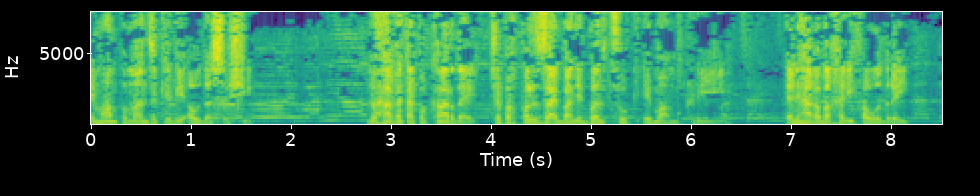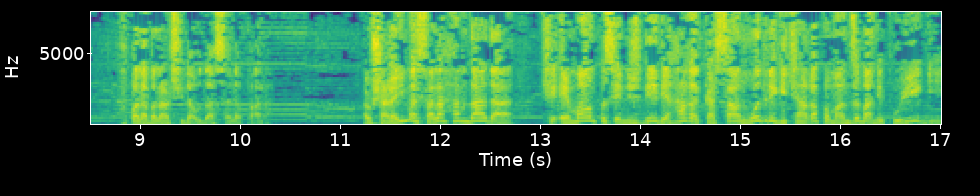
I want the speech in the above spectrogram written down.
امام په مانځه کې بې اودسه شي نو هغه ته په کار دی چې په خپل ځای باندې بل څوک امام کړي یعنی هغه به خلیفه ودروي خپله به لاړ شي د اوداسه لپاره او شرعي مسله هم دا ده چې امام پسې نږدې دې هغه کسان ودرېږي چې هغه په مانځه باندې پوهیږي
